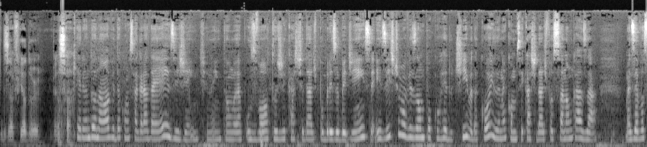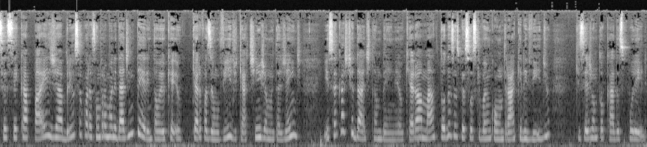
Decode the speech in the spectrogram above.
Desafiador pensar. Querendo ou não, a vida consagrada é exigente, né? Então, é, os votos de castidade, pobreza e obediência, existe uma visão um pouco redutiva da coisa, né? Como se castidade fosse só não casar. Mas é você ser capaz de abrir o seu coração para a humanidade inteira. Então, eu, que, eu quero fazer um vídeo que atinja muita gente, isso é castidade também, né? Eu quero amar todas as pessoas que vão encontrar aquele vídeo, que sejam tocadas por ele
